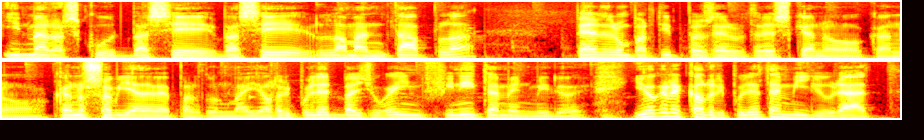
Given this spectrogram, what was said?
immerescut. Va ser, va ser lamentable perdre un partit per 0-3 que no, que no, que no s'havia d'haver perdut mai. El Ripollet va jugar infinitament millor. Jo crec que el Ripollet ha millorat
